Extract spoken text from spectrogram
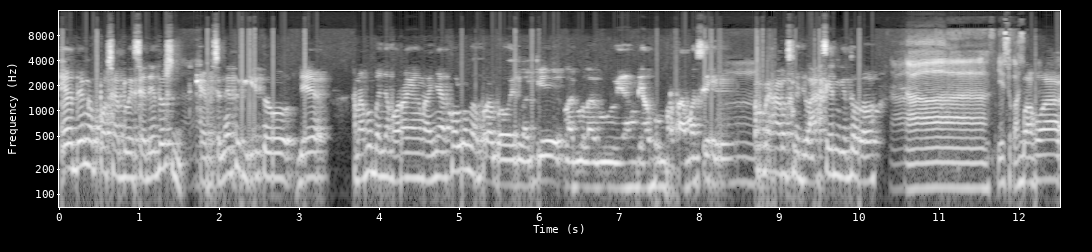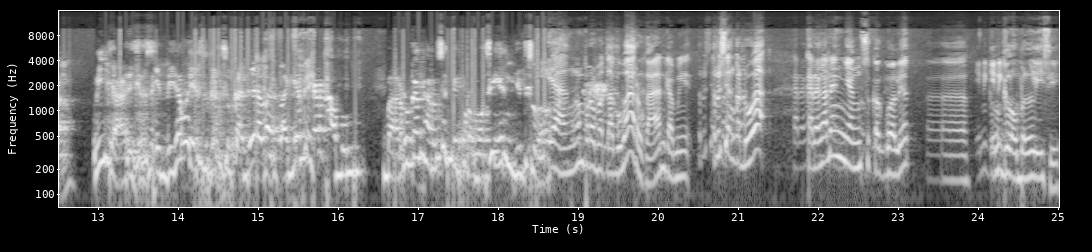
Ya dia ngepost setlistnya dia terus captionnya tuh gitu. Dia kenapa banyak orang yang nanya kok lu nggak pernah bawain lagi lagu-lagu yang di album pertama sih? Sampai harus ngejelasin gitu loh. Ah, ya suka bahwa iya, iya intinya ya suka-suka dia lah. Lagian kan album baru kan harusnya dipromosiin gitu loh. Iya, ngepromot lagu baru kan kami. Terus, yang kedua, kadang-kadang yang suka gue lihat eh, ini ini globally sih.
